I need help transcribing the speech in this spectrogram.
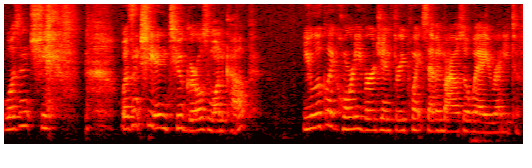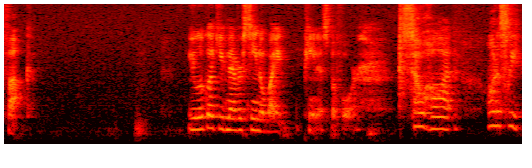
wasn't she, wasn't she in Two Girls, One Cup? You look like horny virgin 3.7 miles away ready to fuck. You look like you've never seen a white penis before. So hot. Honestly,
